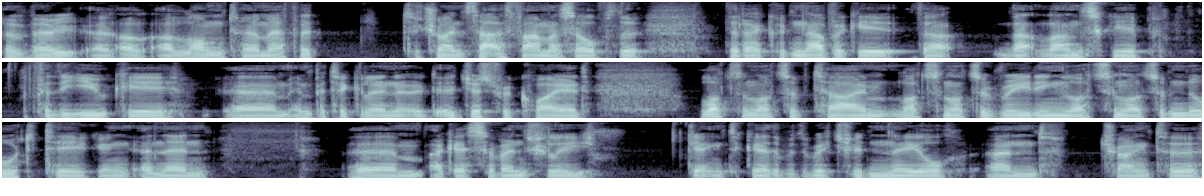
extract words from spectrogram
a very a, a long term effort to try and satisfy myself that that I could navigate that that landscape for the UK um, in particular, and it, it, just required lots and lots of time, lots and lots of reading, lots and lots of note taking, and then um, I guess eventually getting together with Richard and Neil and trying to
